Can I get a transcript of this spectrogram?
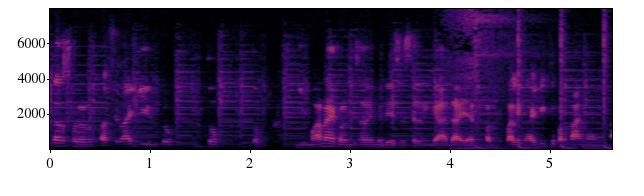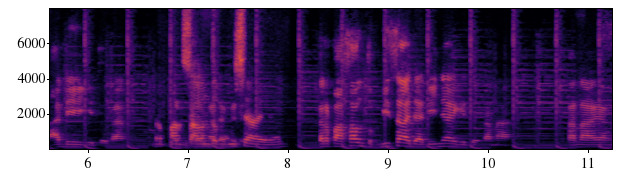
kita harus beradaptasi lagi untuk untuk untuk gimana ya kalau misalnya media sosial nggak ada ya? Seperti balik lagi ke pertanyaan yang tadi gitu kan. Terpaksa untuk misalnya bisa ya. terpaksa untuk bisa jadinya gitu karena karena yang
